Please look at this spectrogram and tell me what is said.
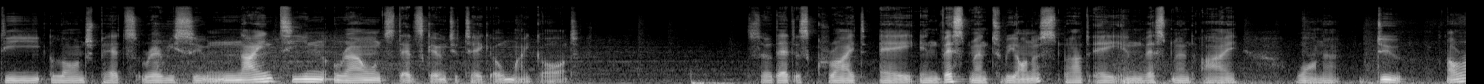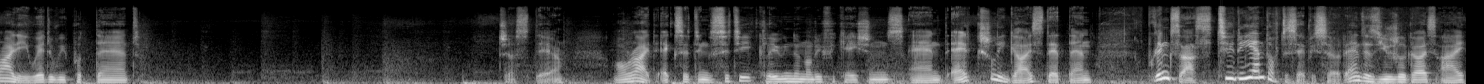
the launch pads very soon. 19 rounds, that's going to take, oh my god. So that is quite a investment to be honest, but a investment I wanna do. Alrighty, where do we put that? Just there. Alright, exiting the city, clearing the notifications, and actually guys, that then brings us to the end of this episode. And as usual guys, I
